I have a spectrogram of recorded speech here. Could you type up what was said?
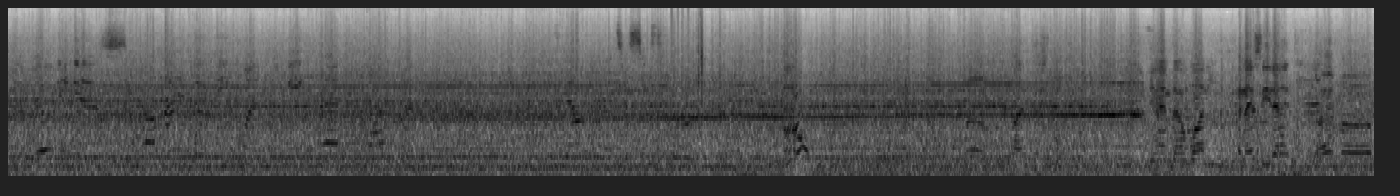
The building is well, not even the big one, the big red black one. Down there, it's a 60 I'm just, Behind that one, can I see that? I'm, um,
